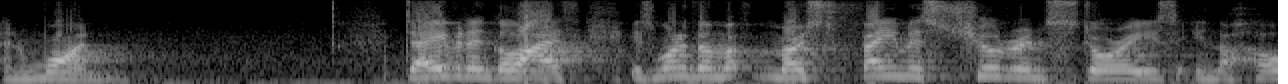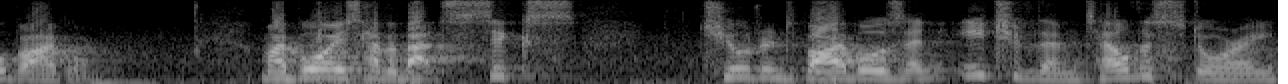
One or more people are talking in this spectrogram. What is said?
and won. David and Goliath is one of the most famous children's stories in the whole Bible. My boys have about six children's Bibles, and each of them tell the story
